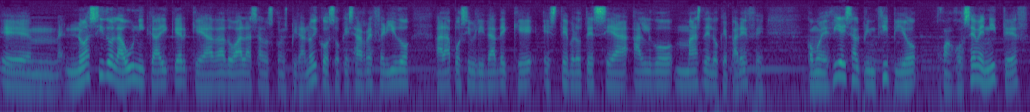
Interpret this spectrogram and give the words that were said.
Eh, no ha sido la única Iker que ha dado alas a los conspiranoicos o que se ha referido a la posibilidad de que este brote sea algo más de lo que parece. Como decíais al principio, Juan José Benítez,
